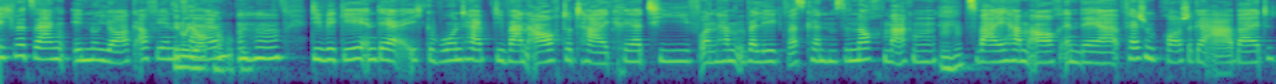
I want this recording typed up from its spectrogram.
Ich würde sagen, in New York auf jeden in Fall. New York noch, okay. Mhm. Die WG, in der ich gewohnt habe, die waren auch total kreativ und haben überlegt, was könnten sie noch machen. Mhm. Zwei haben auch in der Fashionbranche gearbeitet.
